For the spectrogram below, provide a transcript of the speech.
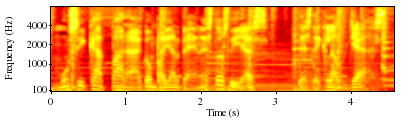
música para acompañarte en estos días desde Cloud Jazz.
